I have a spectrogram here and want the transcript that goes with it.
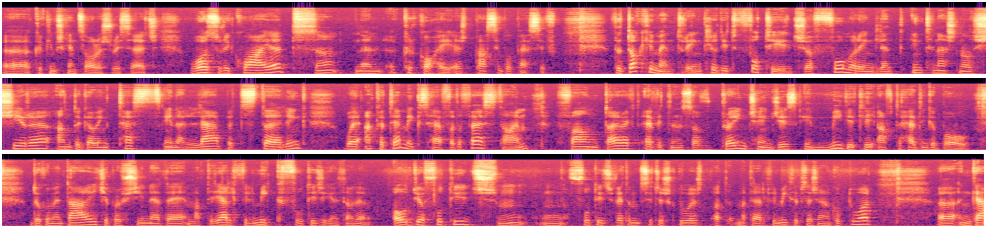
kërkim shkencor research. Was required kërkohej është past simple passive. The documentary included footage of former England international Shearer undergoing tests in a lab at Stirling where academics have for the first time found direct evidence of brain changes immediately after heading a ball. The dokumentari që përfshin edhe material filmik footage, kemi thënë Audio footage, footage vetëm siç është këtu është material filmik sepse është e nënkuptuar, nga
